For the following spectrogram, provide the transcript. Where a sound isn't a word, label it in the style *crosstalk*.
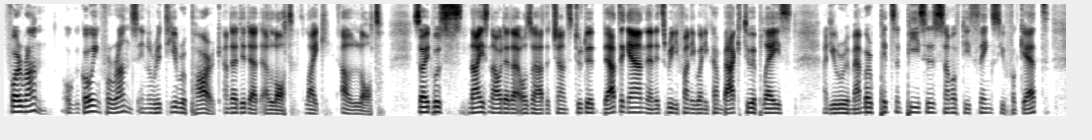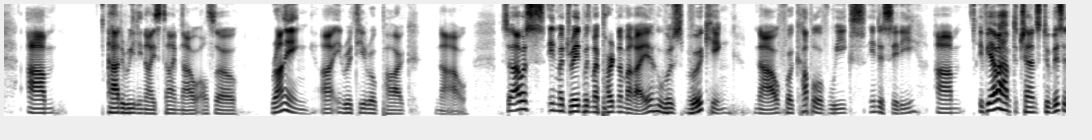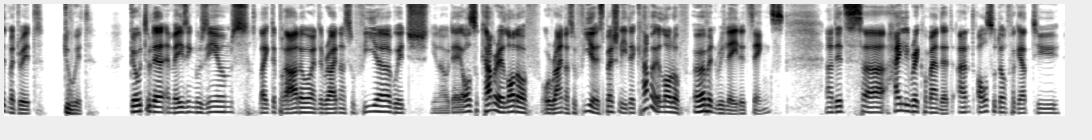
for a run or going for runs in Retiro Park, and I did that a lot, like a lot. So it was nice now that I also had the chance to do that again, and it's really funny when you come back to a place and you remember bits and pieces, some of these things you forget. Um, I had a really nice time now, also running uh, in Retiro Park now. So I was in Madrid with my partner Maria, who was working now for a couple of weeks in the city. Um, if you ever have the chance to visit Madrid, do it. Go to the amazing museums like the Prado and the Reina Sofia, which, you know, they also cover a lot of, or Reina Sofia especially, they cover a lot of urban related things. And it's uh, highly recommended. And also don't forget to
